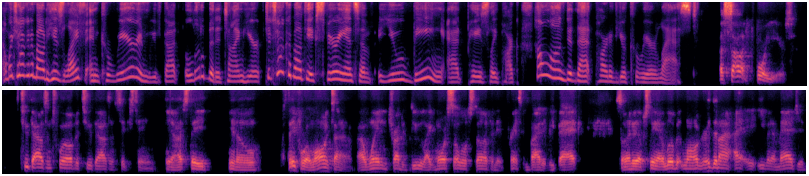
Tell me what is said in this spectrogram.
And we're talking about his life and career, and we've got a little bit of time here to talk about the experience of you being at Paisley Park. How long did that part of your career last? A solid four years, 2012 to 2016. Yeah, I stayed, you know, stayed for a long time. I went and tried to do like more solo stuff, and then Prince invited me back. So I ended up staying a little bit longer than I, I even imagined.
